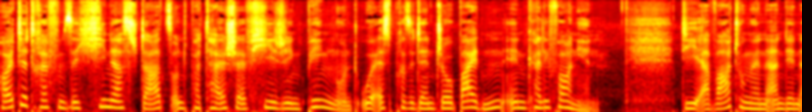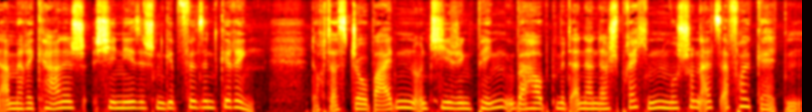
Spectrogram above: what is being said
Heute treffen sich Chinas Staats- und Parteichef Xi Jinping und US-Präsident Joe Biden in Kalifornien. Die Erwartungen an den amerikanisch-chinesischen Gipfel sind gering. Doch dass Joe Biden und Xi Jinping überhaupt miteinander sprechen, muss schon als Erfolg gelten.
